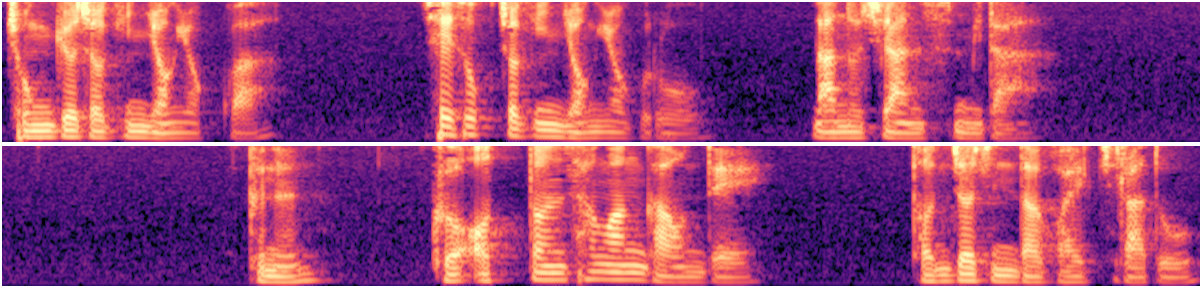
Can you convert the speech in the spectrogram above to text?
종교적인 영역과 세속적인 영역으로 나누지 않습니다. 그는 그 어떤 상황 가운데 던져진다고 할지라도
